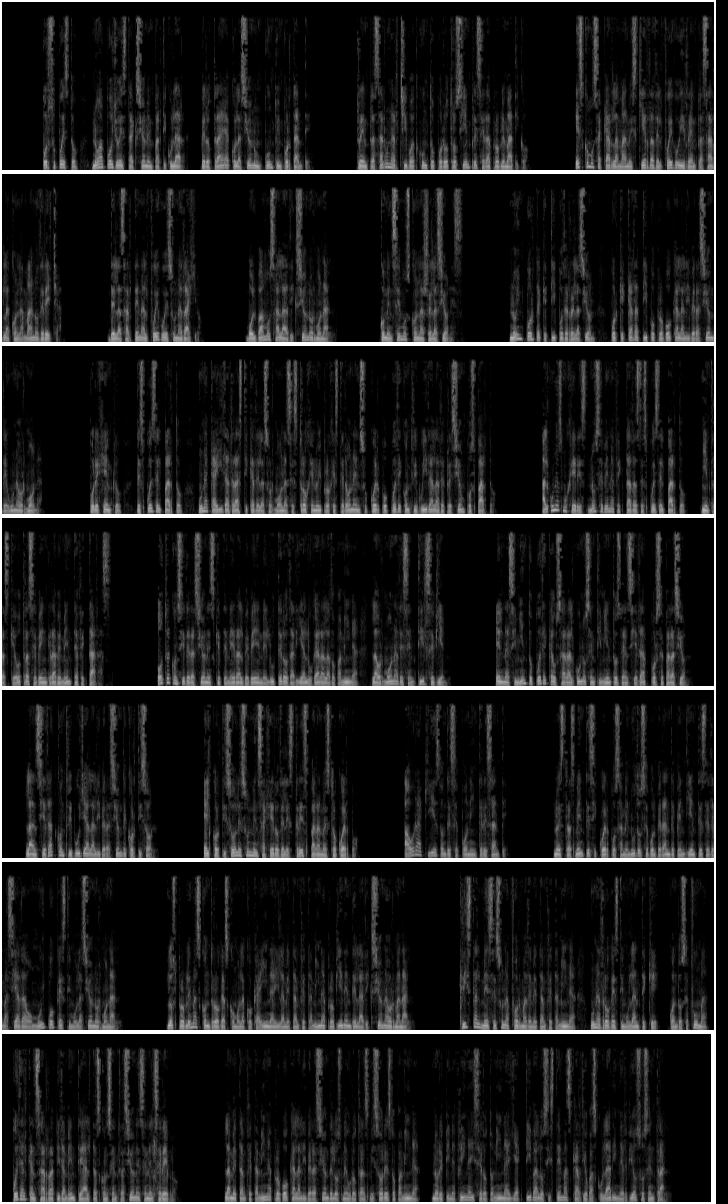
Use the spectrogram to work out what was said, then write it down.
Por supuesto, no apoyo esta acción en particular, pero trae a colación un punto importante. Reemplazar un archivo adjunto por otro siempre será problemático. Es como sacar la mano izquierda del fuego y reemplazarla con la mano derecha. De la sartén al fuego es un adagio. Volvamos a la adicción hormonal. Comencemos con las relaciones. No importa qué tipo de relación, porque cada tipo provoca la liberación de una hormona. Por ejemplo, después del parto, una caída drástica de las hormonas estrógeno y progesterona en su cuerpo puede contribuir a la depresión posparto. Algunas mujeres no se ven afectadas después del parto, mientras que otras se ven gravemente afectadas. Otra consideración es que tener al bebé en el útero daría lugar a la dopamina, la hormona de sentirse bien. El nacimiento puede causar algunos sentimientos de ansiedad por separación. La ansiedad contribuye a la liberación de cortisol. El cortisol es un mensajero del estrés para nuestro cuerpo. Ahora aquí es donde se pone interesante. Nuestras mentes y cuerpos a menudo se volverán dependientes de demasiada o muy poca estimulación hormonal. Los problemas con drogas como la cocaína y la metanfetamina provienen de la adicción a hormonal. Crystal meth es una forma de metanfetamina, una droga estimulante que, cuando se fuma, puede alcanzar rápidamente altas concentraciones en el cerebro. La metanfetamina provoca la liberación de los neurotransmisores dopamina, norepinefrina y serotonina y activa los sistemas cardiovascular y nervioso central.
